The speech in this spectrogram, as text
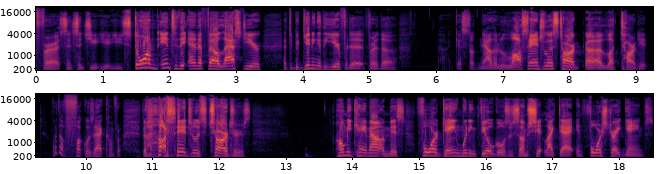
for since since you, you you stormed into the NFL last year at the beginning of the year for the for the I guess now the Los Angeles tar- uh, Target. Where the fuck was that come from? The Los Angeles Chargers. Homie came out and missed four game winning field goals or some shit like that in four straight games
